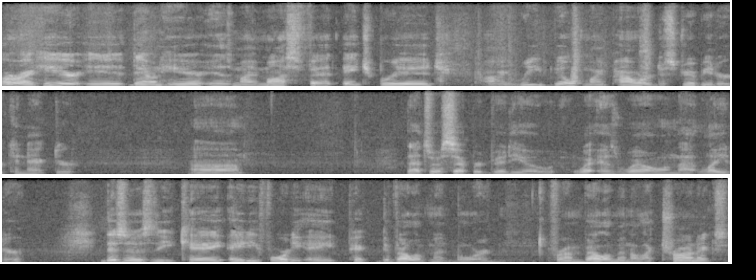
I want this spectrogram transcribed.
Alright, here is, down here is my MOSFET H-bridge. I rebuilt my power distributor connector. Uh, that's a separate video as well on that later. This is the K8048 PIC development board from Velleman Electronics.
